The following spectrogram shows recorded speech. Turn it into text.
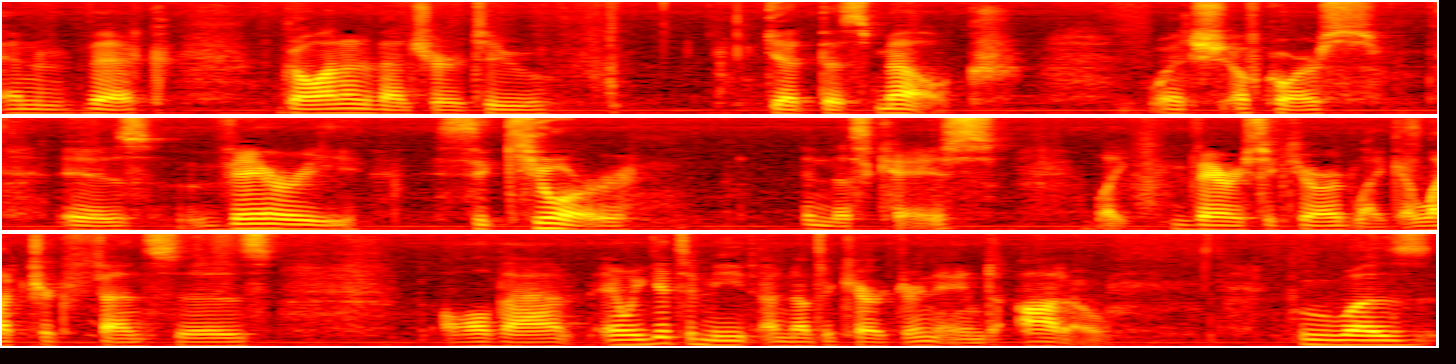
and Vic go on an adventure to get this milk, which, of course, is very secure in this case. Like, very secured, like electric fences, all that. And we get to meet another character named Otto, who was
